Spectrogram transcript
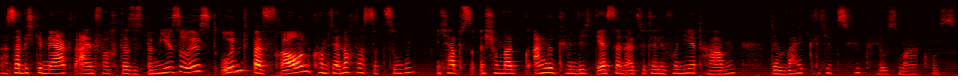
das habe ich gemerkt einfach, dass es bei mir so ist. Und bei Frauen kommt ja noch was dazu. Ich habe es schon mal angekündigt gestern, als wir telefoniert haben. Der weibliche Zyklus, Markus.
